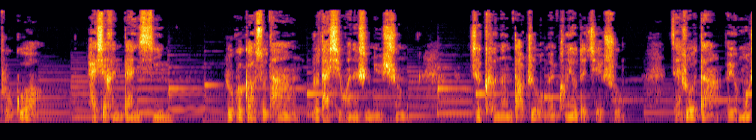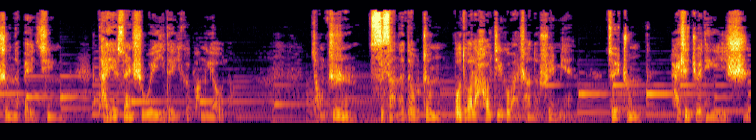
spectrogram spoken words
不过还是很担心，如果告诉他若他喜欢的是女生，这可能导致我们朋友的结束。在偌大而又陌生的北京，他也算是唯一的一个朋友了。总之，思想的斗争剥夺了好几个晚上的睡眠，最终还是决定一试。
